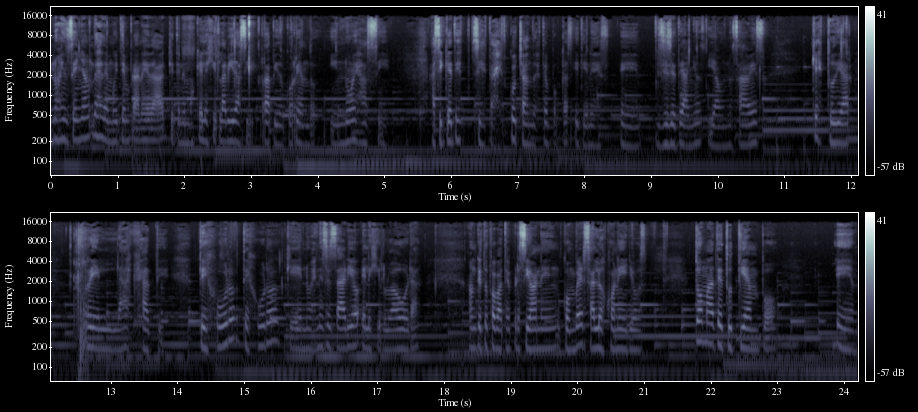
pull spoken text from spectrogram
nos enseñan desde muy temprana edad que tenemos que elegir la vida así, rápido, corriendo, y no es así. Así que si estás escuchando este podcast y tienes 17 eh, años y aún no sabes qué estudiar, relájate. Te juro, te juro que no es necesario elegirlo ahora aunque tus papás te presionen, conversalos con ellos, tómate tu tiempo. Em,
